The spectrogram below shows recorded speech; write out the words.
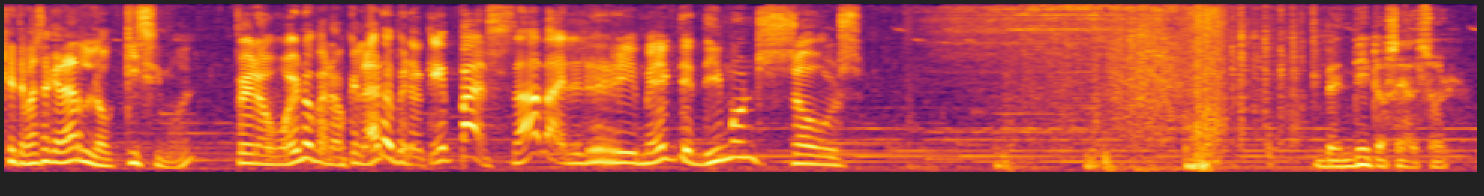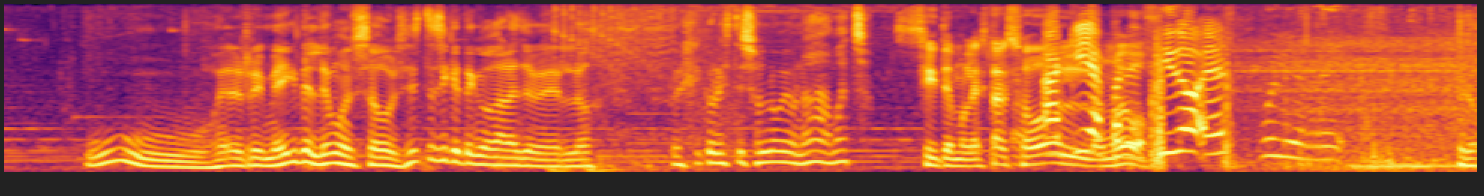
Que te vas a quedar loquísimo, ¿eh? Pero bueno, pero claro, pero qué pasada el remake de Demon's Souls. Bendito sea el sol. Uh, el remake del Demon Souls. Este sí que tengo ganas de verlo. Pero es que con este sol no veo nada, macho. Si te molesta el sol, Aquí lo muevo. aparecido es Fully Red. Pero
